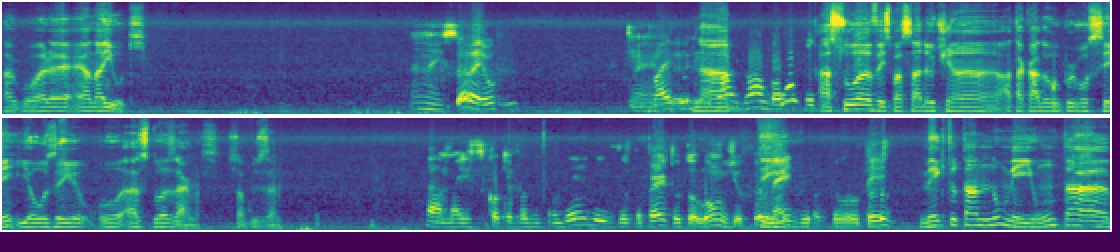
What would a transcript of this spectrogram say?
Agora é a Nayuki. Ai, só eu. É, Vai Na-. A sua vez passada eu tinha atacado por você e eu usei o- as duas armas, só precisando. Tá, mas qual que é a posição deles? Eu tô perto, eu tô longe, eu tô Tem- médio, eu tô perto. Meio que tu tá no meio, um tá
